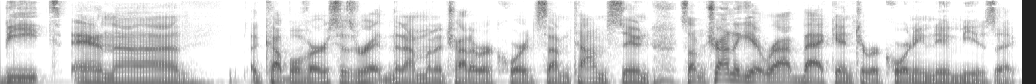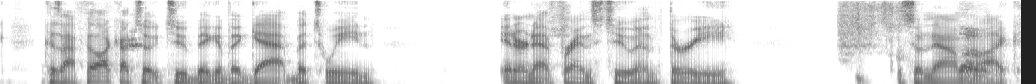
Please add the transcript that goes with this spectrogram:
beat and uh, a couple verses written that I'm gonna try to record sometime soon. So I'm trying to get right back into recording new music because I feel like I took too big of a gap between Internet Friends two and three. So now I'm gonna Oh. like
